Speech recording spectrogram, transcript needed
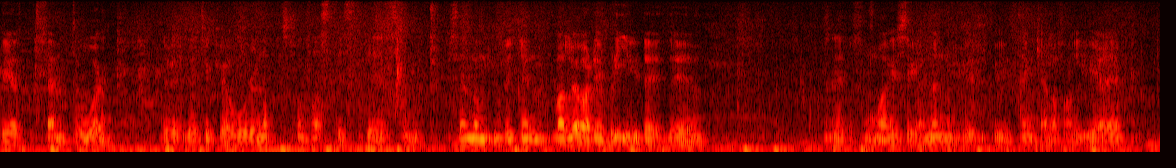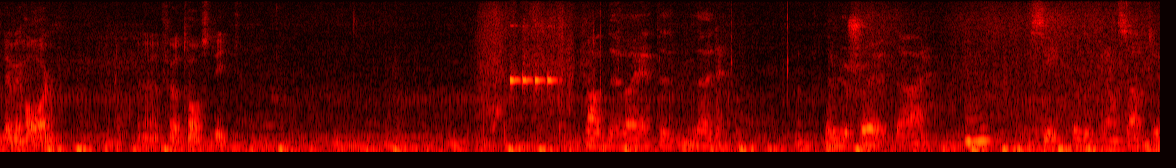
det ett femte år, det, det tycker jag vore något fantastiskt eh, stort. Sen om vilken valör det blir, det, det, det får man ju se. Men vi, vi tänker i alla fall ge det det vi har eh, för att ta oss dit. Madde, vad heter när, när du sköt där? Mm. Sitter du, satt ju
